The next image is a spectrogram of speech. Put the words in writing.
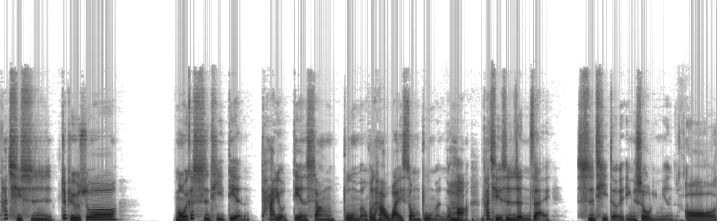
它其实就比如说某一个实体店。它有电商部门或者它有外送部门的话，嗯、它其实是认在实体的营收里面的。哦，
